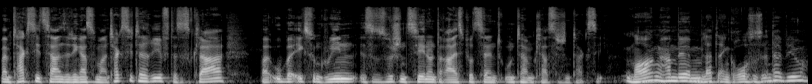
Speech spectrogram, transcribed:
Beim Taxi zahlen sie den ganz normalen Taxitarif, das ist klar. Bei Uber X und Green ist es zwischen 10 und 30 Prozent unter dem klassischen Taxi. Morgen haben wir im Blatt ein großes Interview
